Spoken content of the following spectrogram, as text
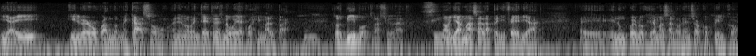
Y ahí, y luego cuando me caso, en el 93 me voy a Coajimalpa. Entonces vivo otra ciudad, Sí. ¿no? Ya más a la periferia, eh, en un pueblo que se llama San Lorenzo Acopilco.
